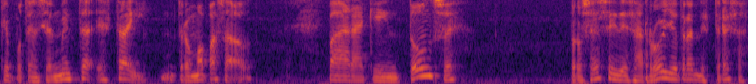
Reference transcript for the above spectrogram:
que potencialmente está ahí, un trauma pasado, para que entonces procese y desarrolle otras destrezas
